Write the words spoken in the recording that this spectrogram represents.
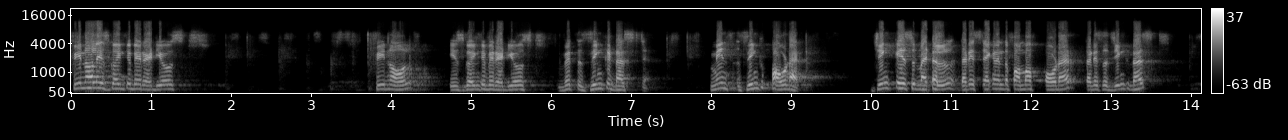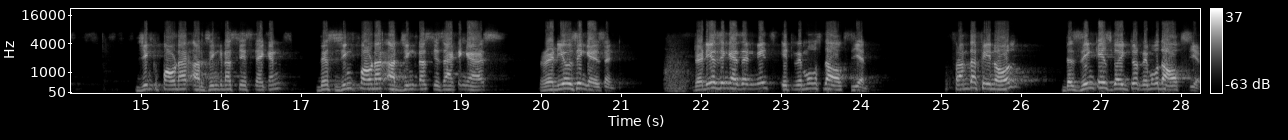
Phenol is going to be reduced. Phenol is going to be reduced with zinc dust. Means zinc powder. Zinc is metal that is taken in the form of powder. That is the zinc dust. Zinc powder or zinc dust is taken. This zinc powder or zinc dust is acting as reducing agent. Reducing agent means it removes the oxygen. From the phenol, the zinc is going to remove the oxygen.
